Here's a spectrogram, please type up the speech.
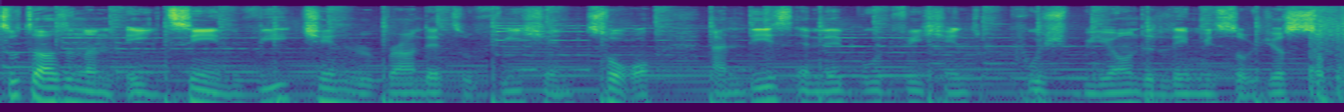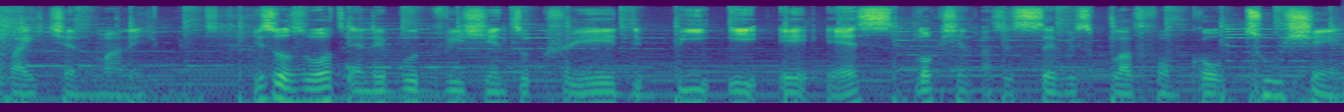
2018, VeChain rebranded to VeChain Thor, and this enabled VeChain to push beyond the limits of just supply chain management. This was what enabled VeChain to create the BaaS, Blockchain as a Service platform called Toolchain.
